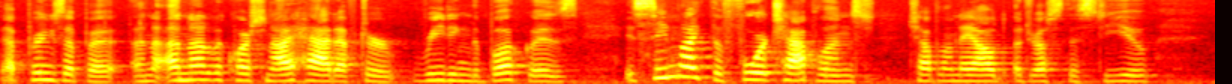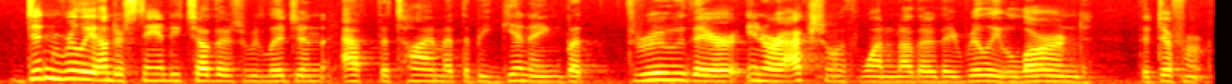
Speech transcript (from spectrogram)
That brings up a, an, another question I had after reading the book is, it seemed like the four chaplains, Chaplain Ney, I'll address this to you, didn't really understand each other's religion at the time, at the beginning, but through their interaction with one another, they really learned the different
